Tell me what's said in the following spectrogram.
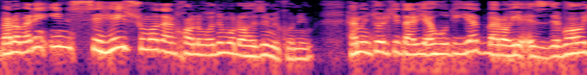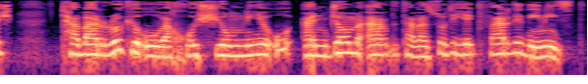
بنابراین این سه شما در خانواده ملاحظه می‌کنیم. همینطور که در یهودیت برای ازدواج تبرک او و خوشیمنی او انجام عقد توسط یک فرد دینی است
